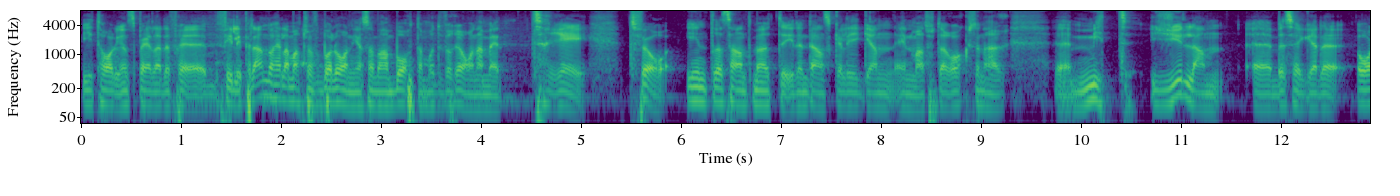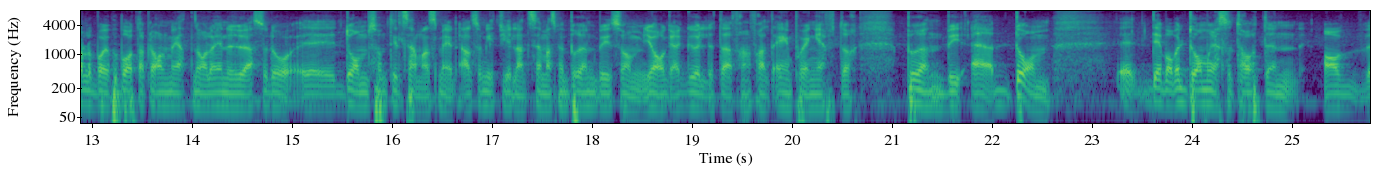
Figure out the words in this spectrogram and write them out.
i Italien spelade Filip Helander hela matchen för Bologna som vann borta mot Verona med 3-2. Intressant möte i den danska ligan, en match där också när eh, Mittjylland Eh, Eh, besegrade Ålborg på bortaplan med 1-0 och är nu alltså då eh, de som tillsammans med, alltså Midtjylland tillsammans med Brönnby som jagar guldet där, framförallt en poäng efter Brönnby är de. Eh, det var väl de resultaten av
